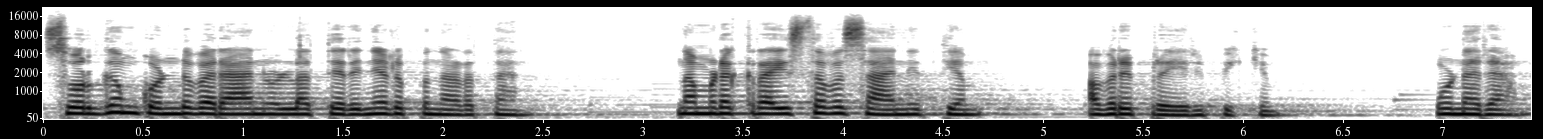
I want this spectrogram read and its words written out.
സ്വർഗം കൊണ്ടുവരാനുള്ള തിരഞ്ഞെടുപ്പ് നടത്താൻ നമ്മുടെ ക്രൈസ്തവ സാന്നിധ്യം അവരെ പ്രേരിപ്പിക്കും. ഉണരാം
